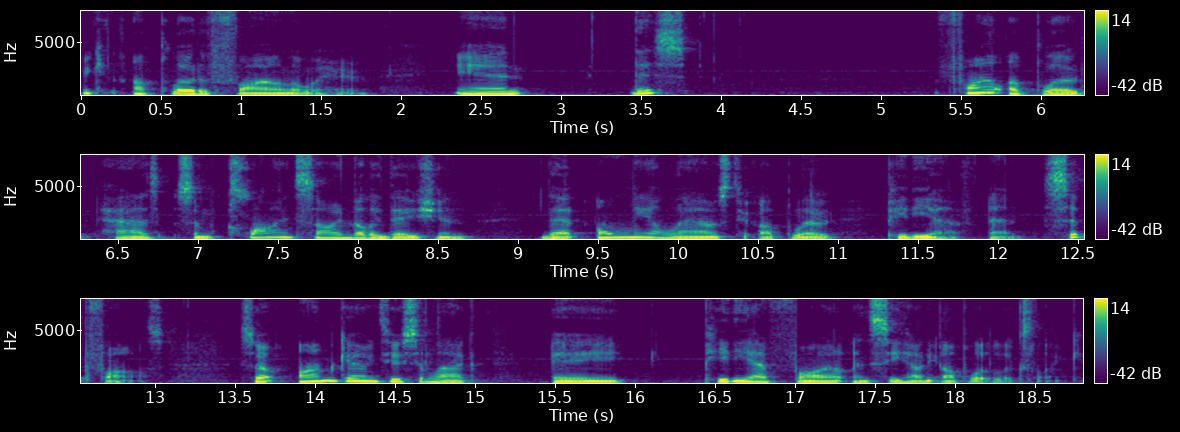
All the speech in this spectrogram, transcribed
we can upload a file over here. And this file upload has some client-side validation that only allows to upload PDF and zip files. So I'm going to select a PDF file and see how the upload looks like.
